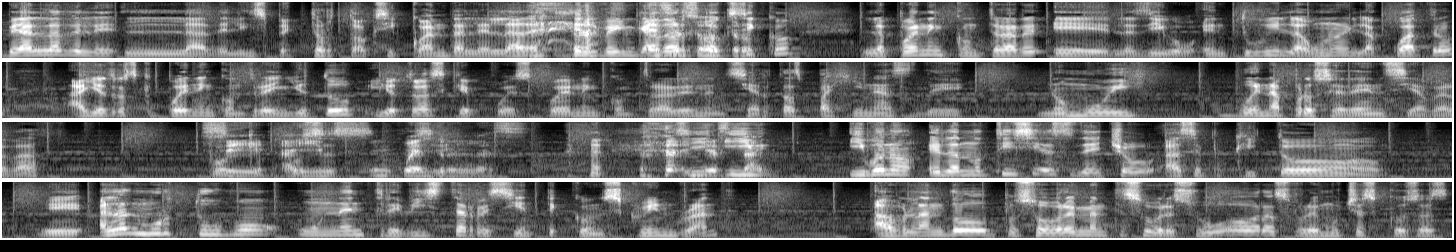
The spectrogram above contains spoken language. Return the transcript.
vean la, de, la del inspector tóxico, ándale, la del vengador tóxico. La pueden encontrar, eh, les digo, en Tubi la 1 y la 4. Hay otras que pueden encontrar en YouTube y otras que pues pueden encontrar en ciertas páginas de no muy buena procedencia, ¿verdad? Porque, sí, pues, ahí encuéntrenlas. sí, y, bueno, en las noticias, de hecho, hace poquito, eh, Alan Moore tuvo una entrevista reciente con Screen Rant hablando pues sobremente sobre su obra, sobre muchas cosas,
